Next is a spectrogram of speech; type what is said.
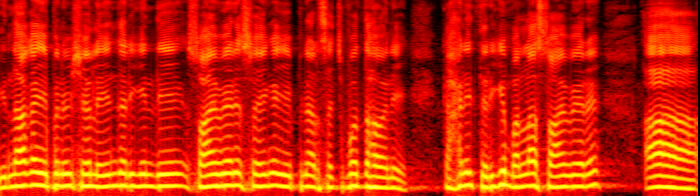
ఇందాక చెప్పిన విషయంలో ఏం జరిగింది? స్వామి వేరే స్వయంగా చెప్పినారు చచ్చిపోతామని. కానీ తిరిగి మళ్ళా స్వామి వేరే ఆ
